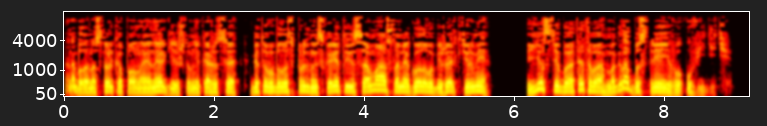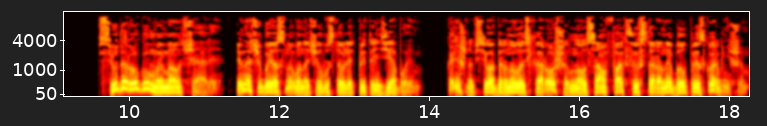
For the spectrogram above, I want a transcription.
Она была настолько полна энергии, что, мне кажется, готова была спрыгнуть с кареты и сама, сломя голову, бежать к тюрьме. Если Конечно, все обернулось хорошим, но сам факт с их стороны был прискорбнейшим.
